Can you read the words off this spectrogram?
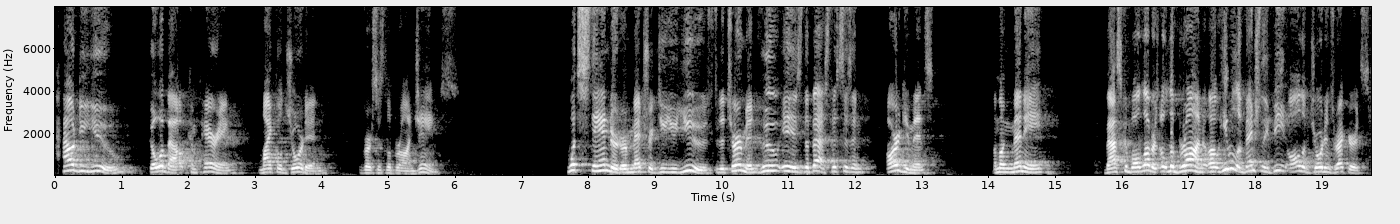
How do you go about comparing Michael Jordan versus LeBron James? What standard or metric do you use to determine who is the best? This is an argument among many basketball lovers. Oh, LeBron, oh, he will eventually beat all of Jordan's records.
